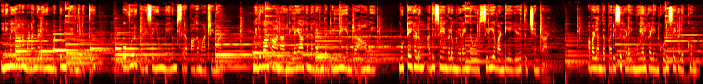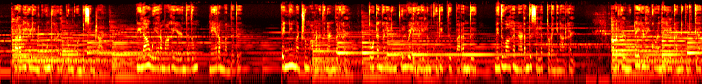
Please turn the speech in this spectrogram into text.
இனிமையான மனங்களையும் மட்டும் தேர்ந்தெடுத்து ஒவ்வொரு பரிசையும் மேலும் சிறப்பாக மாற்றினாள். மெதுவாக ஆனால் நிலையாக நகர்ந்த டில்லி என்ற ஆமை முட்டைகளும் அதிசயங்களும் நிறைந்த ஒரு சிறிய வண்டியை இழுத்துச் சென்றாள். அவள் அந்த பரிசுகளை முயல்களின் குடிசைகளுக்கும் பறவைகளின் கூண்டுகளுக்கும் கொண்டு சென்றாள். பென்னி மற்றும் அவனது நண்பர்கள் தோட்டங்களிலும் புல்வெளிகளிலும் குதித்து பறந்து மெதுவாக நடந்து செல்லத் தொடங்கினார்கள். அவர்கள் முட்டைகளை குழந்தைகள் கண்டுபிடிக்க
